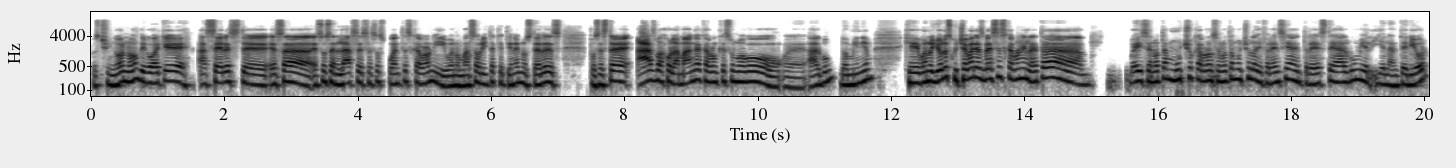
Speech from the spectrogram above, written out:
Pues chingón, ¿no? Digo, hay que hacer este, esa, esos enlaces, esos puentes, cabrón. Y bueno, más ahorita que tienen ustedes, pues este As bajo la manga, cabrón, que es un nuevo eh, álbum, Dominium. Que bueno, yo lo escuché varias veces, cabrón, y la neta, güey, se nota mucho, cabrón, se nota mucho la diferencia entre este álbum y el, y el anterior.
